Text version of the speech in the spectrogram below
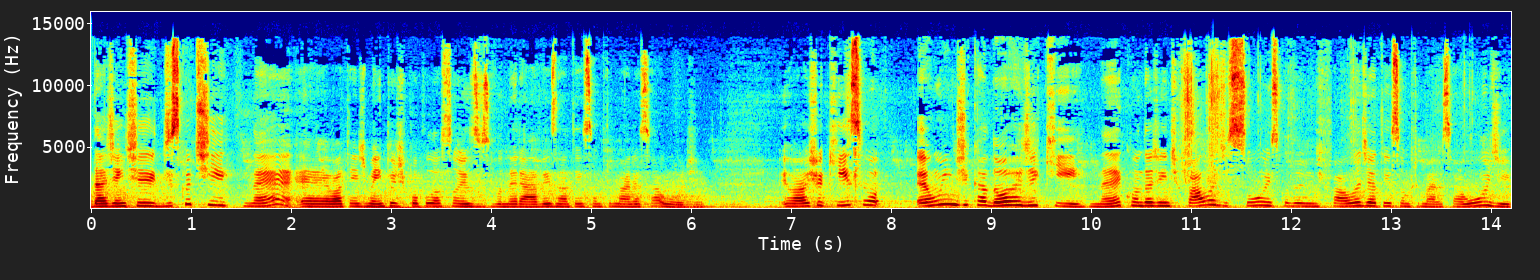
Da gente discutir né, é, o atendimento de populações vulneráveis na atenção primária à saúde. Eu acho que isso é um indicador de que, né, quando a gente fala de SUS, quando a gente fala de atenção primária à saúde,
